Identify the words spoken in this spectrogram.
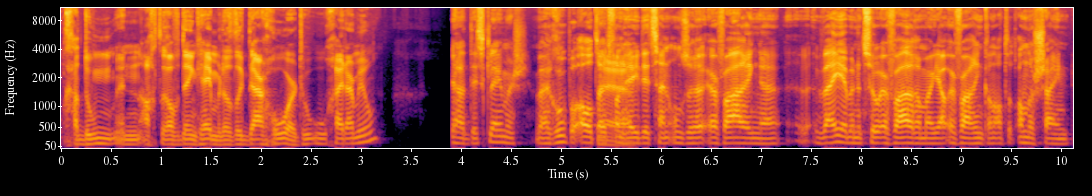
ga doen en achteraf denk, hé, maar dat had ik daar gehoord. Hoe, hoe ga je daarmee om? Ja, disclaimers. Wij roepen altijd van, hey, dit zijn onze ervaringen. Wij hebben het zo ervaren, maar jouw ervaring kan altijd anders zijn.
